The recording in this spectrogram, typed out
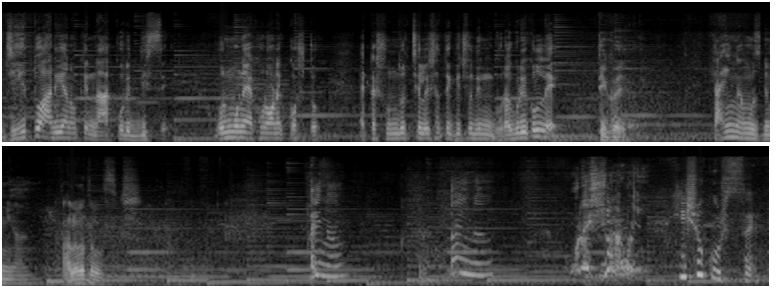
যেহেতু আরিয়ান ওকে না করে দিচ্ছে ওর মনে এখন অনেক কষ্ট। একটা সুন্দর ছেলের সাথে কিছুদিন ঘোরাঘুরি করলে ঠিক হয়ে যাবে। তাই না মুসলিম মিয়া ভালো কথা বলছিস। তাই না? তাই না? ওরে শোনা হিসু করছে।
